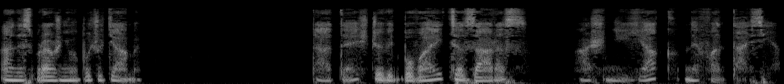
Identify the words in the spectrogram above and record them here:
а не справжніми почуттями. Та те, що відбувається зараз, аж ніяк не фантазія.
